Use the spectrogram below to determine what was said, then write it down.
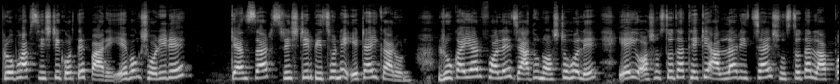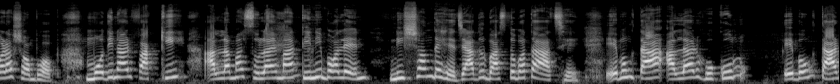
প্রভাব সৃষ্টি করতে পারে এবং শরীরে ক্যান্সার সৃষ্টির পিছনে এটাই কারণ। রুকাইয়ার ফলে জাদু নষ্ট হলে এই অসুস্থতা থেকে আল্লাহর ইচ্ছায় সুস্থতা লাভ করা সম্ভব। মদিনার ফাক্কি আল্লামা সুলাইমান, তিনি বলেন, নিঃসন্দেহে জাদুর বাস্তবতা আছে এবং তা আল্লাহর হুকুম এবং তার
